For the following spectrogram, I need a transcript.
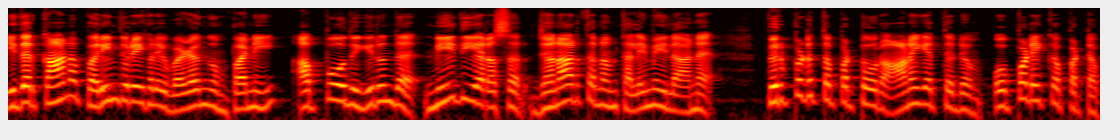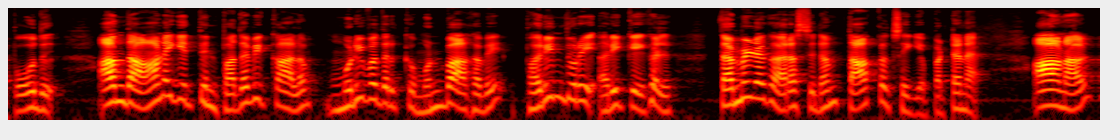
இதற்கான பரிந்துரைகளை வழங்கும் பணி அப்போது இருந்த நீதியரசர் ஜனார்த்தனம் தலைமையிலான பிற்படுத்தப்பட்டோர் ஆணையத்திடம் ஒப்படைக்கப்பட்ட போது அந்த ஆணையத்தின் பதவிக்காலம் முடிவதற்கு முன்பாகவே பரிந்துரை அறிக்கைகள் தமிழக அரசிடம் தாக்கல் செய்யப்பட்டன. ஆனால்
